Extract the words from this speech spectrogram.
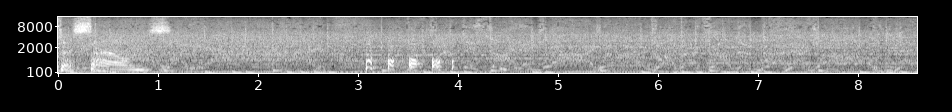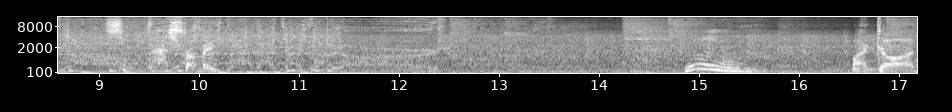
The sounds. So fast strumming. My God.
